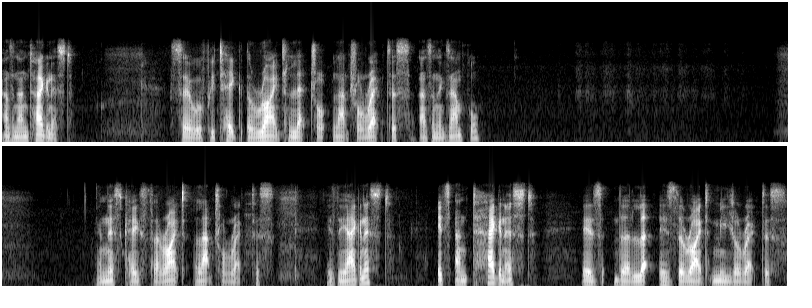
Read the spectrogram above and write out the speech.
has an antagonist. So if we take the right lateral, lateral rectus as an example, In this case, the right lateral rectus is the agonist. Its antagonist is the is the right medial rectus.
